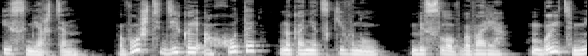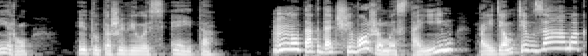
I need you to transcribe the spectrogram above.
и смертен». Вождь дикой охоты наконец кивнул, без слов говоря «быть миру», и тут оживилась Эйта. «Ну тогда чего же мы стоим? Пойдемте в замок.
